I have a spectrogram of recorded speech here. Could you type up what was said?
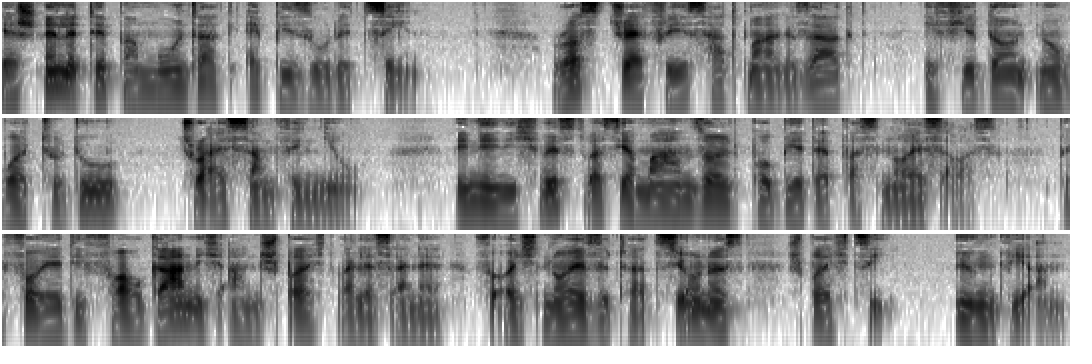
Der schnelle Tipp am Montag, Episode 10. Ross Jeffries hat mal gesagt, If you don't know what to do, try something new. Wenn ihr nicht wisst, was ihr machen sollt, probiert etwas Neues aus. Bevor ihr die Frau gar nicht ansprecht, weil es eine für euch neue Situation ist, sprecht sie irgendwie an.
